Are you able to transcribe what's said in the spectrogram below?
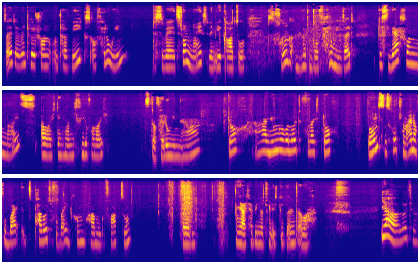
seid eventuell schon unterwegs auf Halloween. Das wäre jetzt schon nice, wenn ihr gerade so diese Folge anhört und so auf Halloween seid. Das wäre schon nice, aber ich denke mal, nicht viele von euch sind auf Halloween, ja. Doch, ah, jüngere Leute vielleicht doch. Bei uns ist heute schon einer vorbei, ein paar Leute vorbeigekommen, haben gefragt so. Ähm, ja, ich habe ihn natürlich gegönnt, aber ja, Leute,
